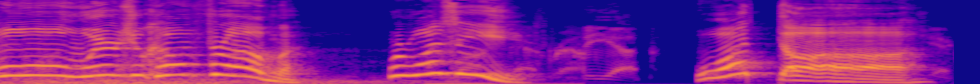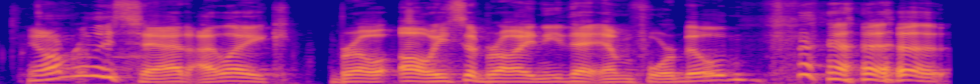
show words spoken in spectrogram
Oh, where'd you come from? Where was he? What the? You know, I'm really sad. I like Bro, oh, he said, bro, I need that M4 build.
